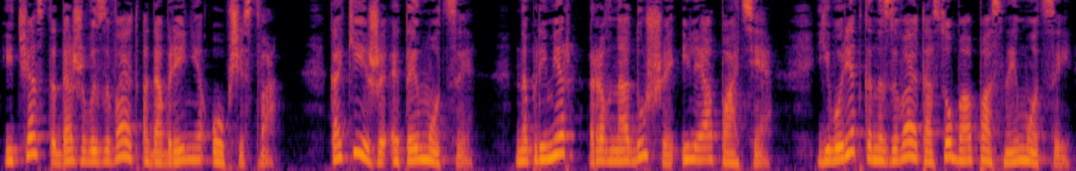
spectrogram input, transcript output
и часто даже вызывают одобрение общества. Какие же это эмоции? Например, равнодушие или апатия. Его редко называют особо опасной эмоцией.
